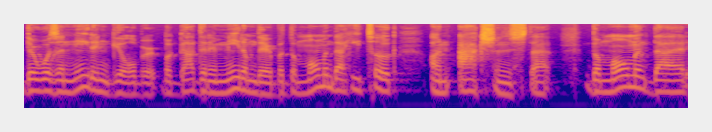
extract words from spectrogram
There was a need in Gilbert, but God didn't meet him there. But the moment that he took an action step, the moment that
